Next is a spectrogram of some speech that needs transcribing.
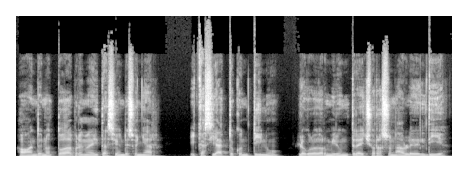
Abandonó toda premeditación de soñar y casi acto continuo logró dormir un trecho razonable del día.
